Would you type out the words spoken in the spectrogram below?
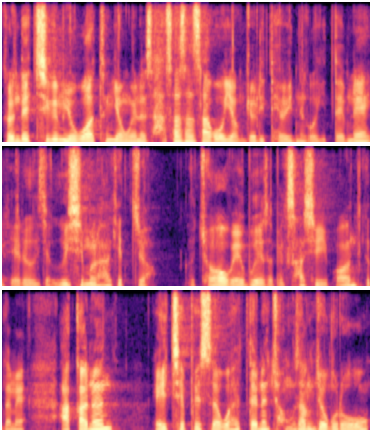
그런데 지금 요거 같은 경우에는 444사고 연결이 되어 있는 거기 때문에 얘를 이제 의심을 하겠죠. 그렇죠? 외부에서 142번. 그다음에 아까는 HFS하고 할 때는 정상적으로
